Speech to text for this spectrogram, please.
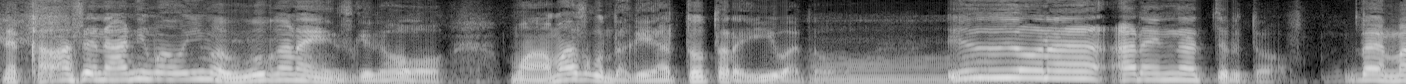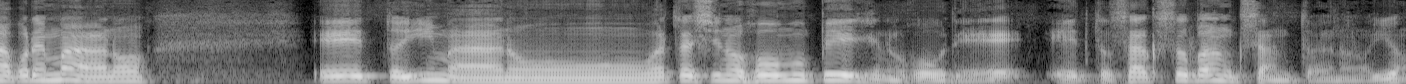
で為替何も今動かないんですけど、もうアマゾンだけやっとったらいいわと。いうようなあれになってると。だからまあこれまああの、えー、っと、今、あのー、私のホームページの方で、えー、っと、サクソバンクさんと、あの、よ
